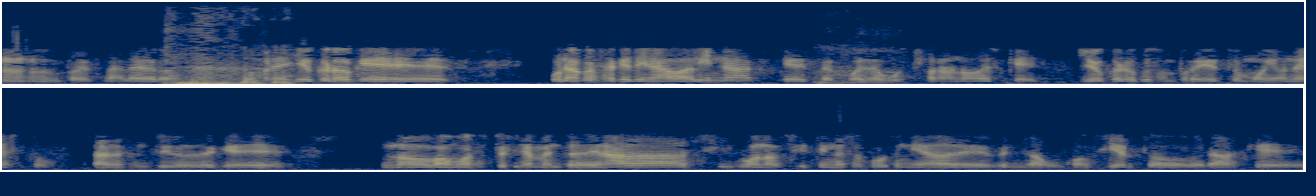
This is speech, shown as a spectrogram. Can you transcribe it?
Pues me alegro. Hombre, yo creo que una cosa que tiene Avalina, que te puede gustar o no, es que yo creo que es un proyecto muy honesto, en el sentido de que no vamos especialmente de nada, si bueno, si tienes oportunidad de venir a algún concierto, verás que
